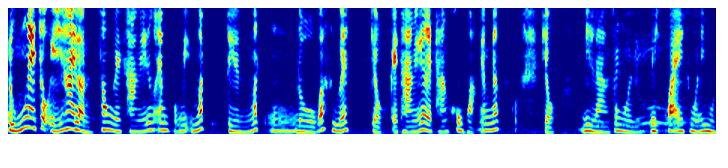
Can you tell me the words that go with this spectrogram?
đúng ngay chỗ ý hai lần. Trong cái tháng ấy em có bị mất tiền mất ừ, đồ các thứ ấy. Kiểu cái tháng ấy là cái tháng khủng hoảng em nhất kiểu đi làm xong rồi đi quay xong rồi đi một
